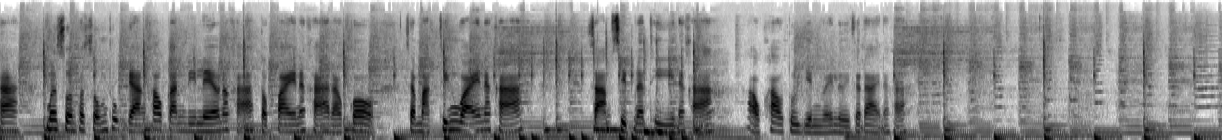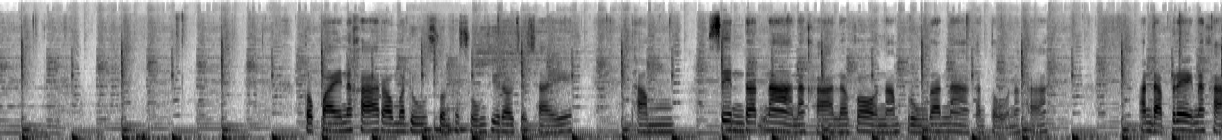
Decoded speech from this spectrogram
ค่ะ เมื่อส่วนผสมทุกอย่างเข้ากันดีแล้วนะคะ ต่อไปนะคะ เราก็จะหมักทิ้งไว้นะคะ 30 นาทีนะคะ เอาเข้าตู้เย็นไว้เลยก็ได้นะคะต่อไปนะคะเรามาดูส่วนผสมที่เราจะใช้ทำเส้นราดหน้านะคะ แล้วก็น้ำปรุงราดหน้ากันต่อนะคะ อันดับแรกนะคะ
